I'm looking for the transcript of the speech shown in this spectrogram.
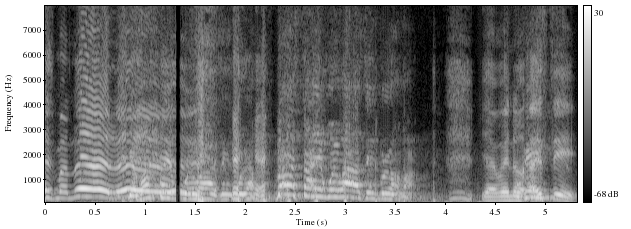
¡Es Manuel! ¡Basta de huevadas en programa! ¡Basta de huevadas en programa! Ya, bueno, a este,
